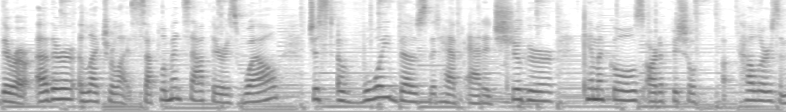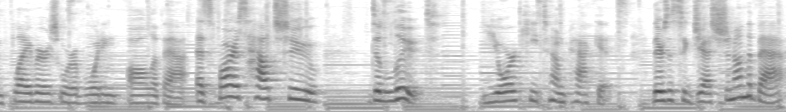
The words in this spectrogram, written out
There are other electrolyte supplements out there as well. Just avoid those that have added sugar, chemicals, artificial colors, and flavors. We're avoiding all of that. As far as how to dilute your ketone packets, there's a suggestion on the back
